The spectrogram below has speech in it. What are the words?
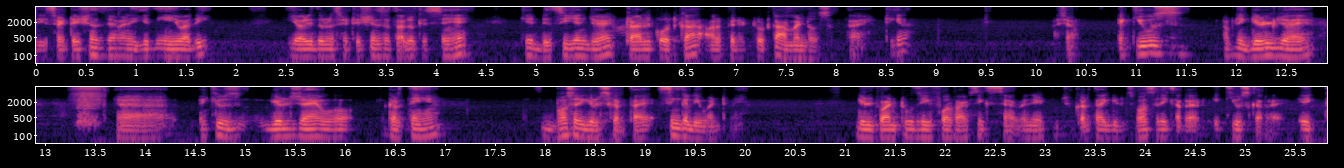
ये साइटेशन जो है मैंने ये दी ये वाली। ये वाली दोनों सिटेशन से ताल्लुक इससे है कि डिसीज़न जो है ट्रायल कोर्ट का और पेरेट कोर्ट का अमेंड हो सकता है, ठीक है ना? अच्छा एक्यूज़ अपनी गिल्ड जो है एक्यूज़ गिल्ड जो है वो करते हैं। बहुत सारी गिल्ड्स करता है सिंगल इवेंट में। Guild one two three four five six seven eight जो करता है गिल्ड्स बहुत सारी कर रहा है एक्यूज़ कर रहा है, एक।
